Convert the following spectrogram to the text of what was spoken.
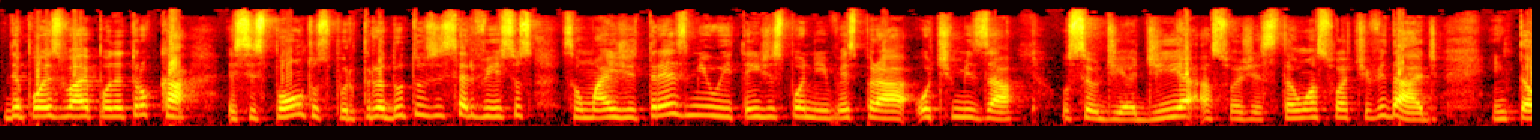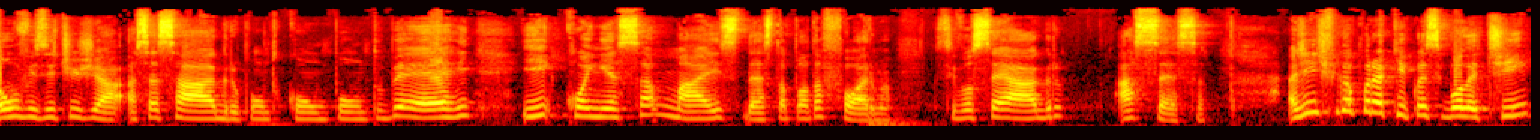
e depois vai poder trocar esses pontos por produtos e serviços. São mais de 3 mil itens disponíveis para otimizar o seu dia a dia, a sua gestão, a sua atividade. Então visite já acessaagro.com.br e conheça mais desta plataforma. Se você é agro, acessa. A gente fica por aqui com esse boletim.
